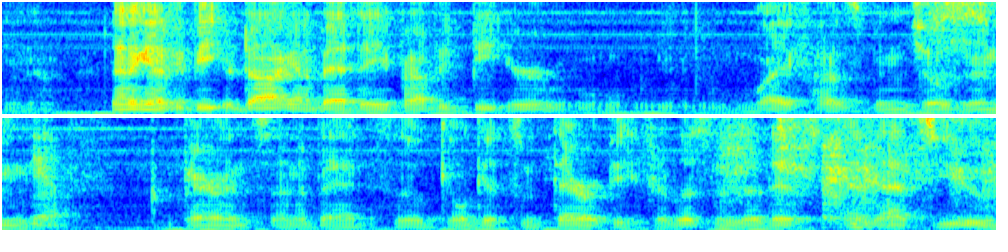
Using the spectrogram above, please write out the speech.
You know. Then again, if you beat your dog on a bad day, you probably beat your wife, husband, children, Yeah. parents on a bad. So go get some therapy. If you're listening to this and that's you,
